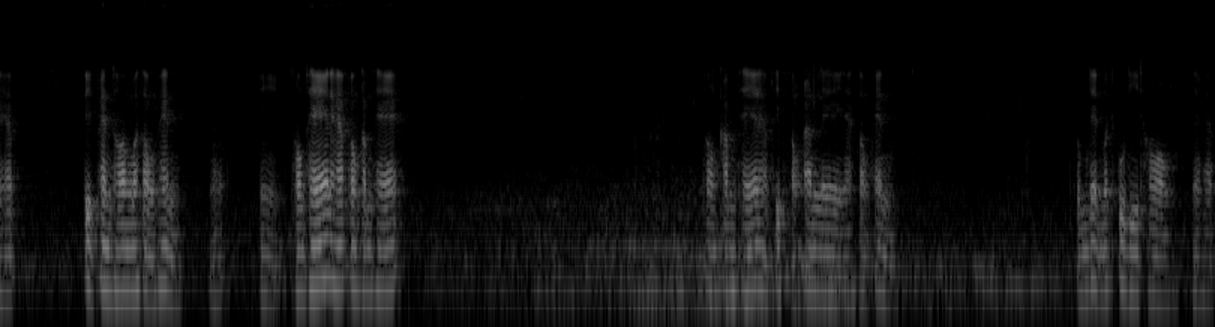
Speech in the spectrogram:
นะครับ ติดแผ่นทองมาสองแผ่นนะฮะนี่ทองแท้นะครับ ทองคำแท้ ทองคำแท้นะครับ ติดสองอันเลยนะสองแผ่น สมเด็จวัดกูดีทองนะครับ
